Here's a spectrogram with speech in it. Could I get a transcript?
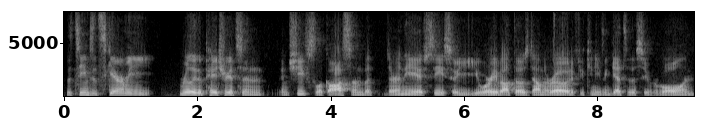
the teams that scare me, really the Patriots and and Chiefs look awesome, but they're in the AFC, so you, you worry about those down the road if you can even get to the Super Bowl. And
